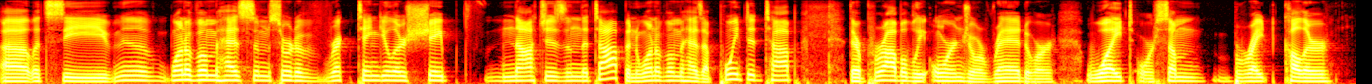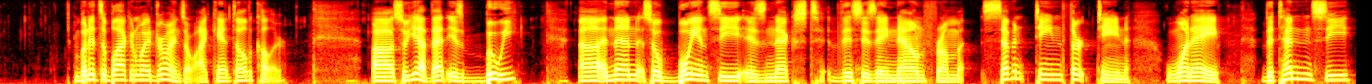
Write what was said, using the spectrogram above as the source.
Uh, let's see. Uh, one of them has some sort of rectangular shaped notches in the top, and one of them has a pointed top. They're probably orange or red or white or some bright color, but it's a black and white drawing, so I can't tell the color. Uh, so, yeah, that is buoy. Uh, and then, so buoyancy is next. This is a noun from 1713, 1a. The tendency,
